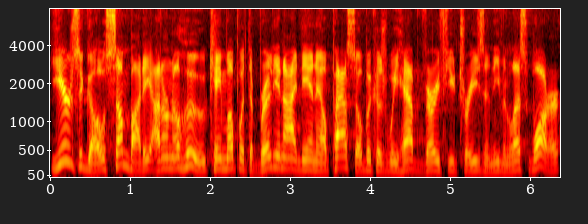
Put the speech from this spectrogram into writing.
Years ago, somebody, I don't know who, came up with a brilliant idea in El Paso because we have very few trees and even less water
